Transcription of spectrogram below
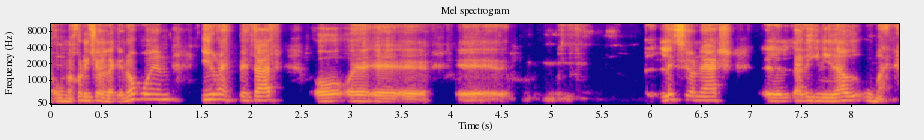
o mejor dicho, en las que no pueden irrespetar o eh, eh, lesionar la dignidad humana,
